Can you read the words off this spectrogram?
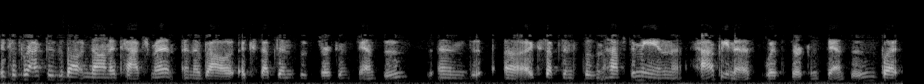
it's a practice about non-attachment and about acceptance of circumstances. And uh, acceptance doesn't have to mean happiness with circumstances, but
